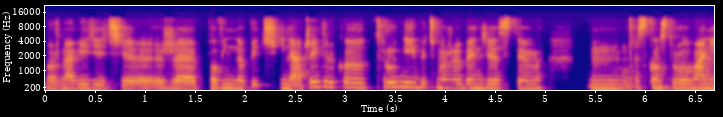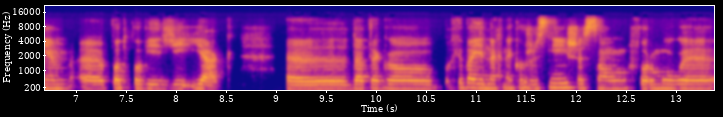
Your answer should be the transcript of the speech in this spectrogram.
można wiedzieć, e, że powinno być inaczej, tylko trudniej być może będzie z tym mm, skonstruowaniem podpowiedzi, jak. E, dlatego chyba jednak najkorzystniejsze są formuły e,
